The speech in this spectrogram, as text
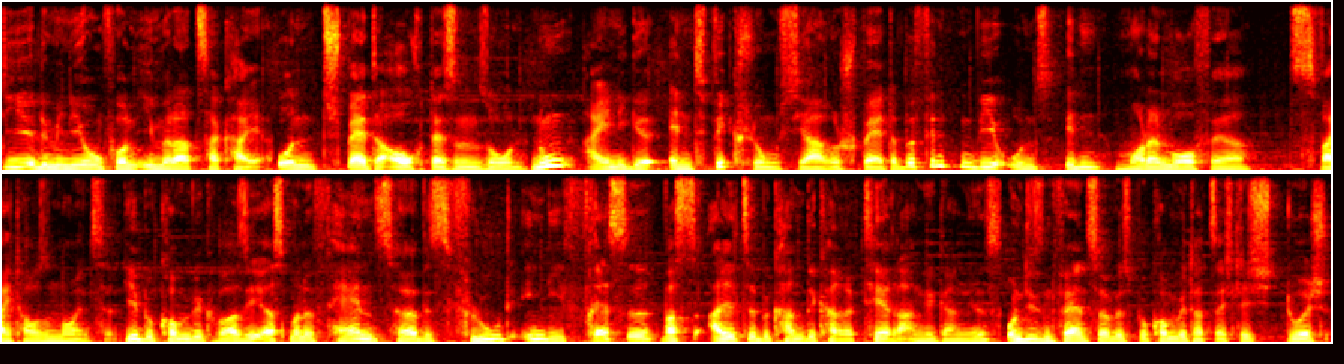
die Eliminierung von Imra Zakaya und später auch dessen Sohn. Nun einige Entwicklungen Entwicklungsjahre später befinden wir uns in Modern Warfare 2019. Hier bekommen wir quasi erstmal eine Fanservice-Flut in die Fresse, was alte, bekannte Charaktere angegangen ist. Und diesen Fanservice bekommen wir tatsächlich durch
